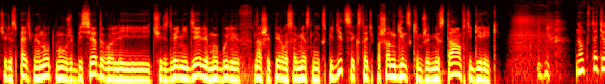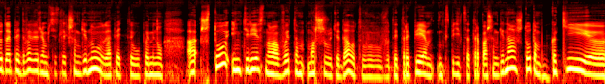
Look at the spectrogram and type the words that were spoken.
через пять минут мы уже беседовали, и через две недели мы были в нашей первой совместной экспедиции, кстати, по шангинским же местам в Тегереке. Ну, кстати, вот опять давай вернемся, если к Шангину, опять ты упомянул. А что интересного в этом маршруте, да, вот в, в этой тропе экспедиция тропа Шангина, что там, какие,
